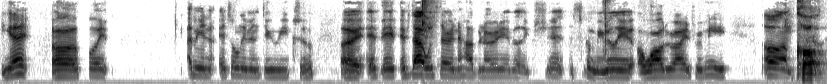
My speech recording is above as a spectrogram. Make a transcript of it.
yet. Uh, but I mean, it's only been three weeks, so. Uh, if, if if that was starting to happen already, I'd be like, shit, this is gonna be really a wild ride for me. Um, Call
